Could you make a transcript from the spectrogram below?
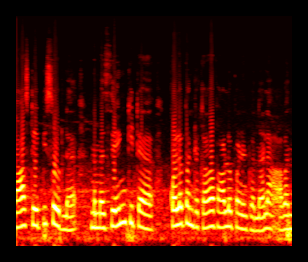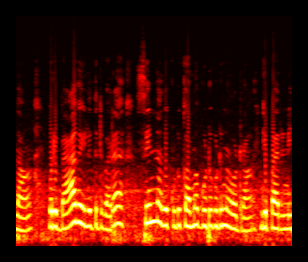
லாஸ்ட் எபிசோடில் நம்ம செங்கிட்ட கொலை பண்ணுறக்காக ஃபாலோ பண்ணிட்டு வந்தால அவன் தான். ஒரு பேகை இழுத்துட்டு வர சின் அதை கொடுக்காம குடுகுடுன்னு ஓடுறான். இங்கே பாரு நீ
